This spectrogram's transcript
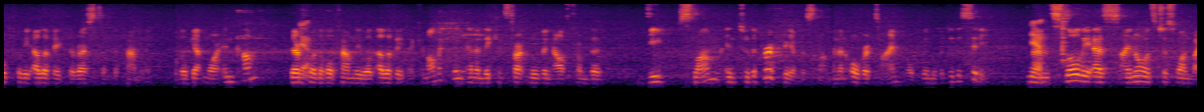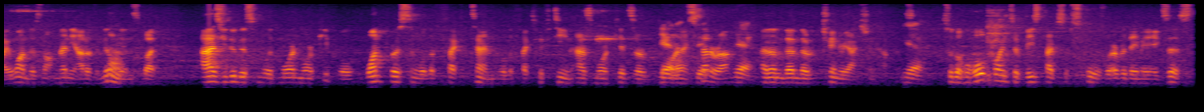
hopefully elevate the rest of the family. They'll get more income. Therefore, Yeah. the whole family will elevate economically, and then they can start moving out from the deep slum into the periphery of the slum, and then over time, hopefully, move into the city. Yeah. And slowly, as I know, it's just one by one. There's not many out of the millions, but as you do this with more and more people, one person will affect 10, will affect 15 as more kids are born, it. etc. Yeah. And then, then the chain reaction happens. Yeah. So the whole point of these types of schools, wherever they may exist,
